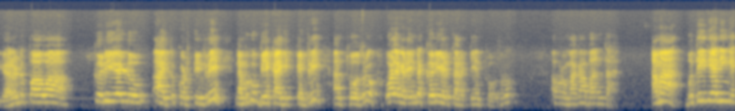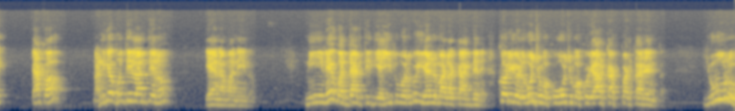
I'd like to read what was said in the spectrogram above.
ಎರಡು ಪಾವ ಕರಿ ಎಳ್ಳು. ಆಯಿತು ಕೊಡ್ತೀನಿ ನಮಗೂ ಬೇಕಾಗಿತ್ತು ಕಣ್ರಿ ಅಂತ ಹೋದ್ರು. ಒಳಗಡೆಯಿಂದ ಕರಿ ಎಳ್ಳು ತರಕ್ಕೆ ಅಂತ ಹೋದ್ರು. ಅವ್ರ ಮಗ ಬಂದ. ಅಮ್ಮ, ಬುದ್ಧಿ ಇದೆಯಾ ನಿಂಗೆ? ಯಾಕೋ? ನನಗೆ ಬುದ್ಧಿ ಇಲ್ಲ ಅಂತೇನು? ಏನಮ್ಮ ನೀನು? ನೀನೇ ಒದ್ದಾಡ್ತಿದ್ಯಾ ಇದುವರೆಗೂ ಎಳ್ಳು ಮಾಡೋಕ್ಕಾಗ್ದೇನೆ. ಕರಿ ಎಳ್ಳು ಉಜ್ಬೇಕು ಉಜ್ಬೇಕು ಯಾರು ಕಟ್ಪಡ್ತಾರೆ ಅಂತ. ಇವರು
